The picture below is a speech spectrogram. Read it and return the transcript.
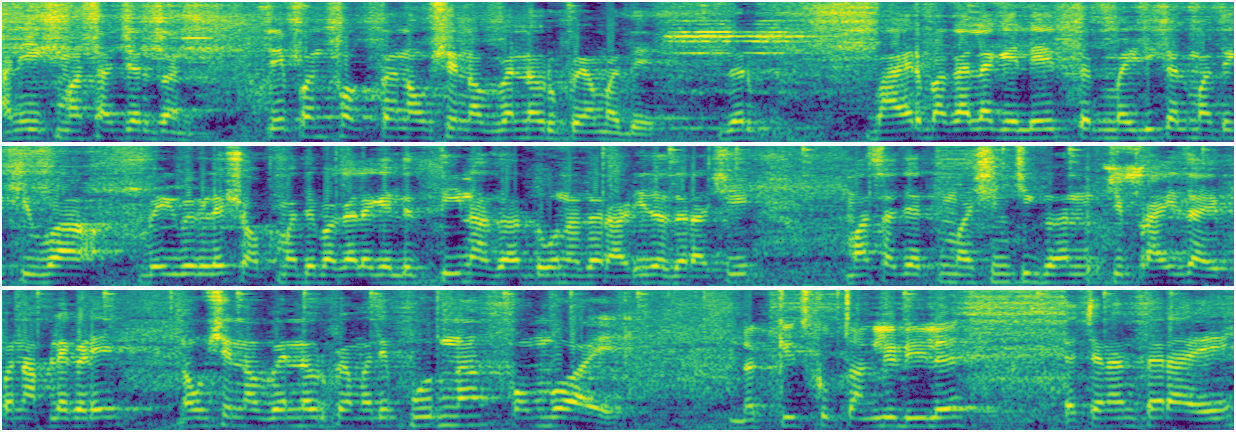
आणि एक मसाजर गन ते पण फक्त नऊशे नव्याण्णव रुपयामध्ये. जर बाहेर बघायला गेले तर मेडिकलमध्ये किंवा वेगवेगळ्या शॉपमध्ये बघायला गेले तीन हजार दोन हजार अडीच हजार अशी मसाजर मशीनची गनची प्राईज आहे. पण आपल्याकडे नऊशे नव्याण्णव रुपयामध्ये पूर्ण कॉम्बो आहे. नक्कीच खूप चांगली डील आहे. त्याच्यानंतर आहे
